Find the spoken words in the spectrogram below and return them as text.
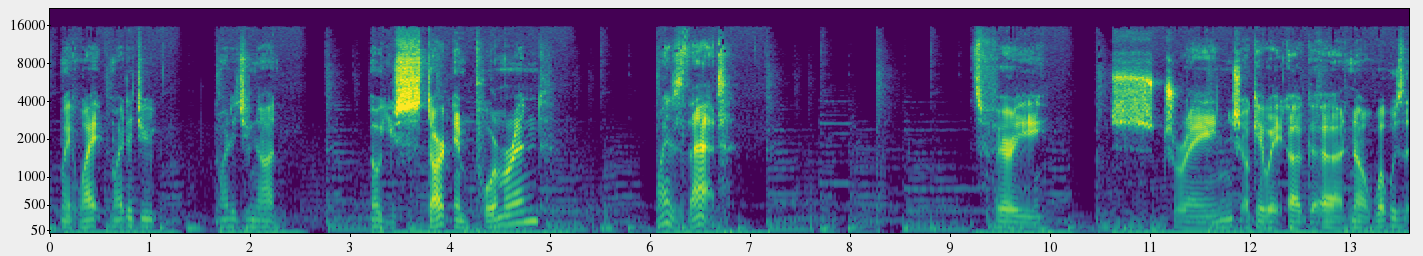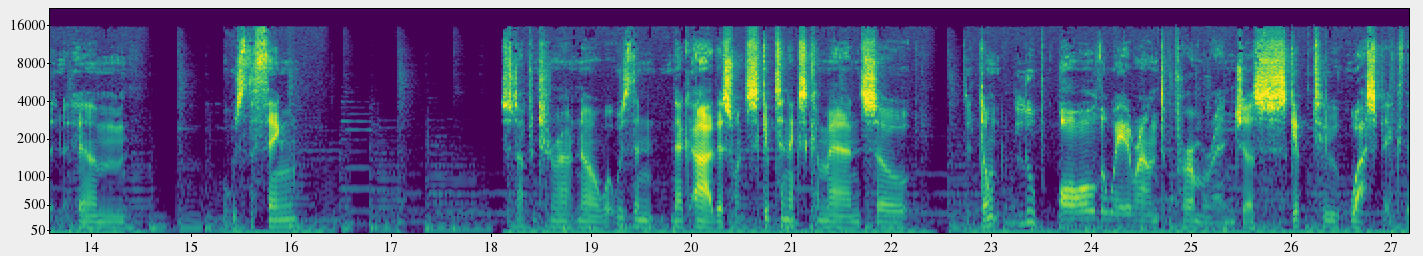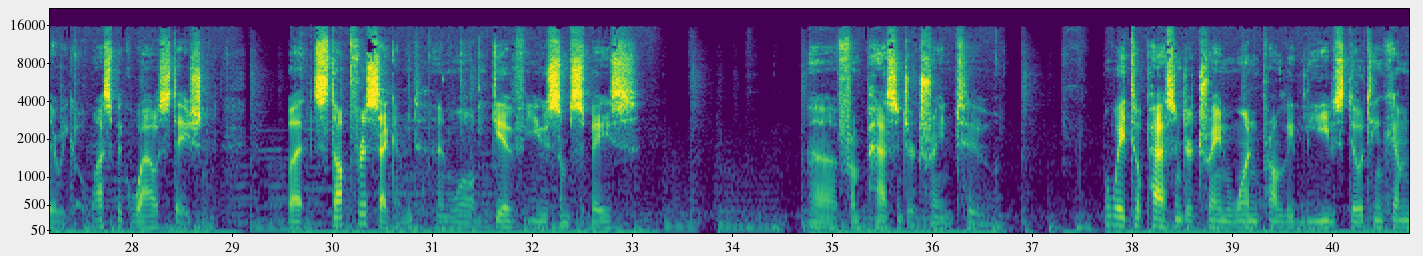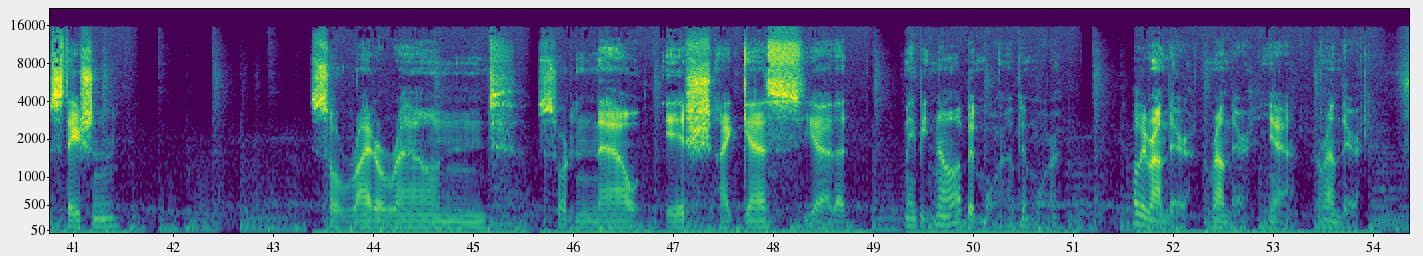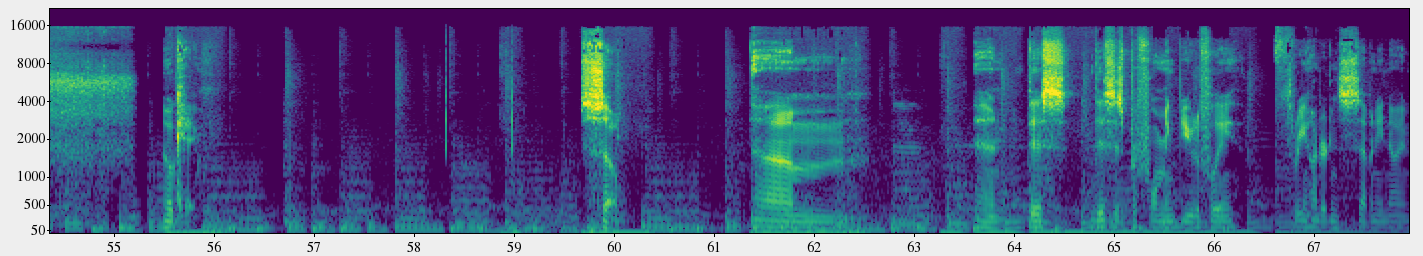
Wait, why why did you why did you not Oh, you start in Purmerend? Why is that? It's very strange. Okay, wait. Uh, uh, no. What was the um? What was the thing? Stop and turn around. No. What was the next? Ah, this one. Skip to next command. So don't loop all the way around to Purmerend. Just skip to Waspik. There we go. Waspik WoW Station. But stop for a second, and we'll give you some space uh, from passenger train 2. We'll wait till passenger train 1 probably leaves Doetinchem station. So right around sort of now-ish, I guess. Yeah, that maybe, no, a bit more, a bit more. Probably around there, around there, yeah, around there. Okay. So, um, and this this is performing beautifully. 379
